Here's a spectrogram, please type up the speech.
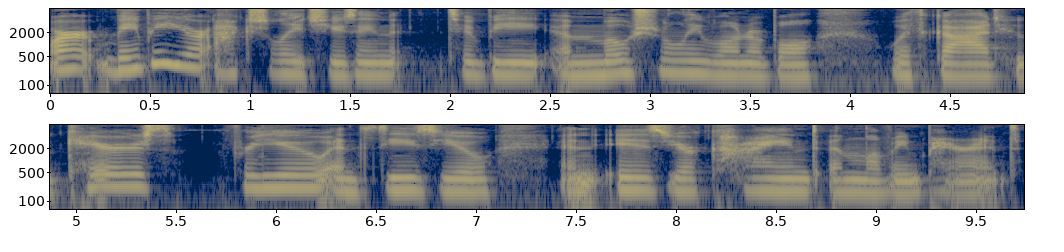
Or maybe you're actually choosing to be emotionally vulnerable with God who cares for you and sees you and is your kind and loving parent.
